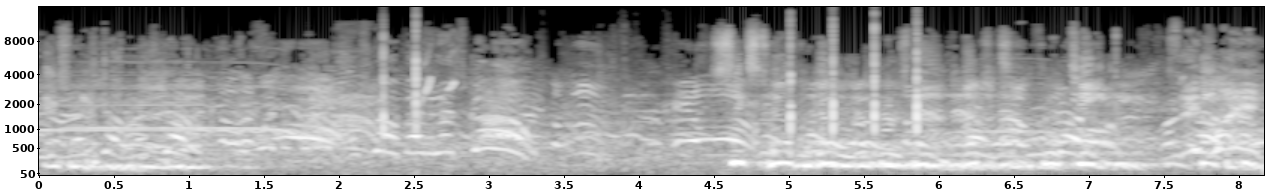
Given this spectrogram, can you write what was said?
Let's go, let's go. Let's go, baby, let's go. 6 12 to go in the first half. Hutchinson 14.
